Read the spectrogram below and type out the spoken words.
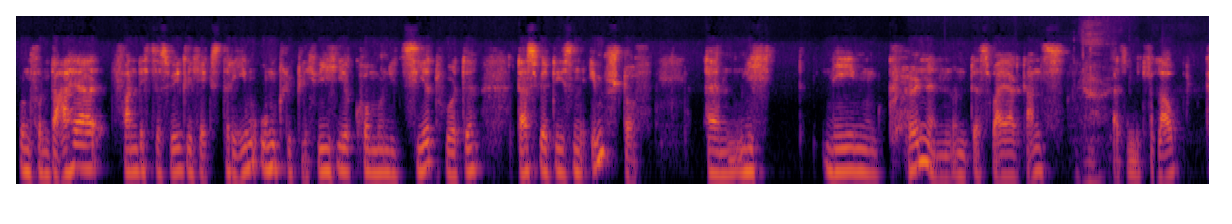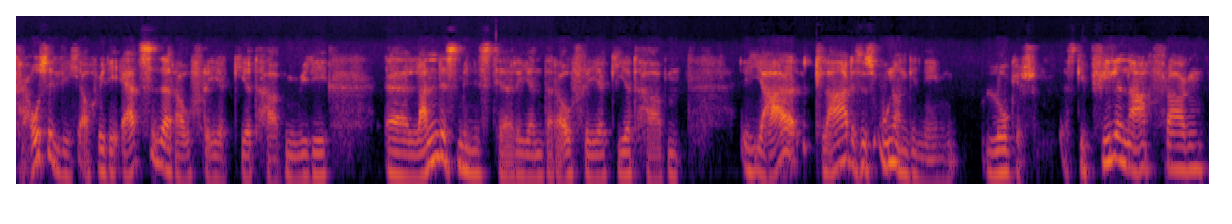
Und von daher fand ich das wirklich extrem unglücklich, wie hier kommuniziert wurde, dass wir diesen Impfstoff ähm, nicht nehmen können. Und das war ja ganz, also mit Verlaub, grauselig, auch wie die Ärzte darauf reagiert haben, wie die äh, Landesministerien darauf reagiert haben. Ja, klar, das ist unangenehm, logisch. Es gibt viele Nachfragen.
